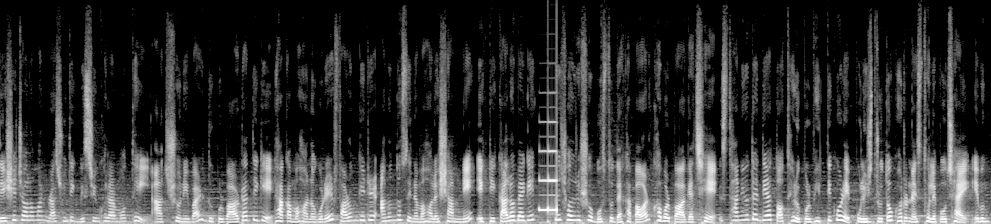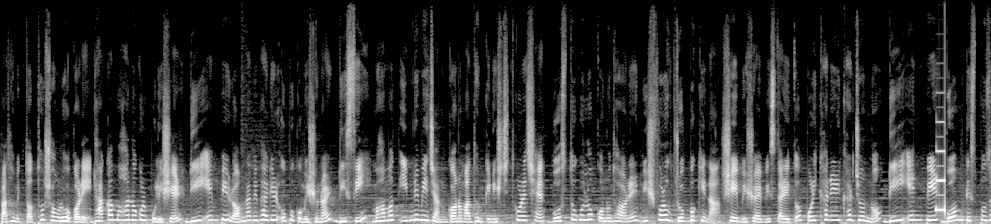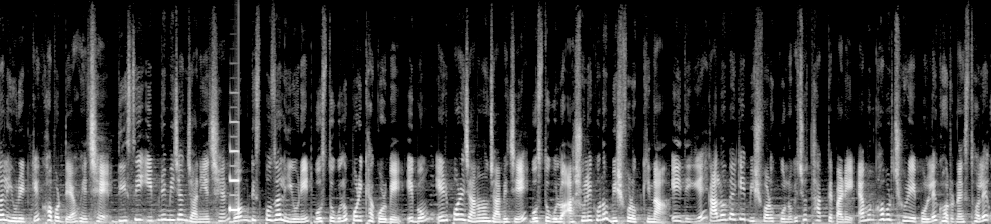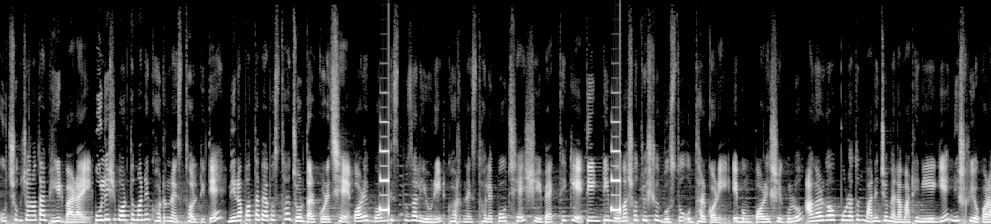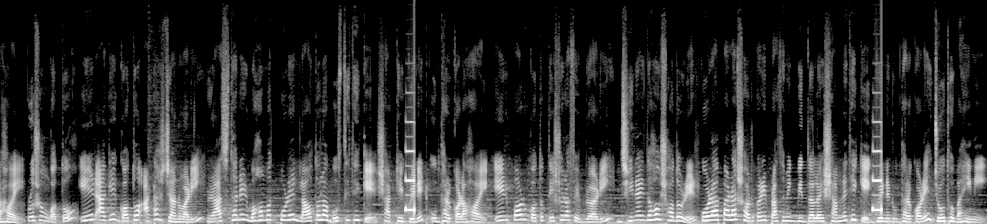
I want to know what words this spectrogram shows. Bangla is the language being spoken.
দেশে চলমান রাজনৈতিক বিশৃঙ্খলার মধ্যেই আজ শনিবার দুপুর বারোটার দিকে ঢাকা মহানগরের ফার্ম গেটের আনন্দ সিনেমা হলের সামনে একটি কালো ব্যাগে সদৃশ্য বস্তু দেখা পাওয়ার খবর পাওয়া গেছে। স্থানীয়দের দেয়া তথ্যের উপর ভিত্তি করে পুলিশ দ্রুত ঘটনাস্থলে পৌঁছায় এবং প্রাথমিক তথ্য সংগ্রহ করে। ঢাকা মহানগর পুলিশের ডিএমপি রমনা বিভাগের উপকমিশনার ডিসি মোহাম্মদ ইবনে মিজান গণমাধ্যমকে নিশ্চিত করেছেন, বস্তুগুলো কোনো ধরনের বিস্ফোরক দ্রব্য কিনা সেই বিষয়ে বিস্তারিত পরীক্ষা নিরীক্ষার জন্য ডিএনপির বোম ডিসপোজাল ইউনিটকে খবর দেওয়া হয়েছে। ডিসি ইবনে মিজান জানিয়েছেন, বোম ডিসপোজাল ইউনিট বস্তুগুলো পরীক্ষা করবে এবং এরপরে জানানো যাবে যে বস্তুগুলো আসলে কোনো বিস্ফোরক কিনা। এইদিকে কালো ব্যাগে বিস্ফোরক কোনো কিছু থাকতে পারে, এমন খবর ছড়িয়ে পড়লে ঘটনাস্থলে উৎসুক জনতা ভিড় বাড়ায়। পুলিশ বর্তমানে ঘটনাস্থলটিতে নিরাপত্তা ব্যবস্থা জোরদার করেছে। পরে বম ডিসপোজাল ইউনিট ঘটনাস্থলে পৌঁছে সেই ব্যাগ থেকে তিনটি বোমা সদৃশ্য বস্তু উদ্ধার করে এবং পরে সেগুলো আগারগাঁও পুরাতন বাণিজ্য মেলা মাঠে নিয়ে গিয়ে নিষ্ক্রিয় করা হয়। প্রসঙ্গত, এর আগে গত আঠাশ জানুয়ারি রাজধানীর মোহাম্মদপুরের লাউতলা বস্তি থেকে ষাটটি গ্রেনেড উদ্ধার করা হয়। এরপর গত তেসরা ফেব্রুয়ারি ঝিনাইদহ সদরের কোড়াপাড়া সরকারি প্রাথমিক বিদ্যালয়ের সামনে থেকে গ্রেনেড উদ্ধার করে যৌথ বাহিনী।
